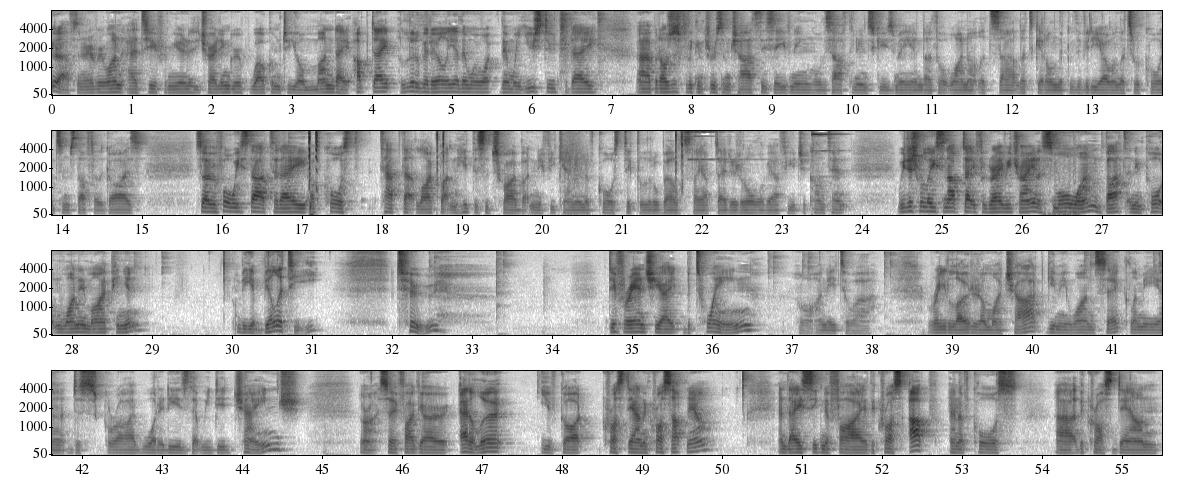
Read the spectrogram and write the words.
Good afternoon, everyone. Ads here from Unity Trading Group. Welcome to your Monday update. A little bit earlier than we than we're used to today, uh, but I was just flicking through some charts this evening or this afternoon, excuse me, and I thought, why not? Let's uh, let's get on the, the video and let's record some stuff for the guys. So before we start today, of course, tap that like button, hit the subscribe button if you can, and of course, tick the little bell to stay updated on all of our future content. We just released an update for Gravy Train, a small one, but an important one in my opinion. The ability to differentiate between. Oh, I need to uh, reload it on my chart. Give me one sec. Let me uh, describe what it is that we did change. All right, so if I go add alert, you've got cross down and cross up now, and they signify the cross up and, of course, uh, the cross down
